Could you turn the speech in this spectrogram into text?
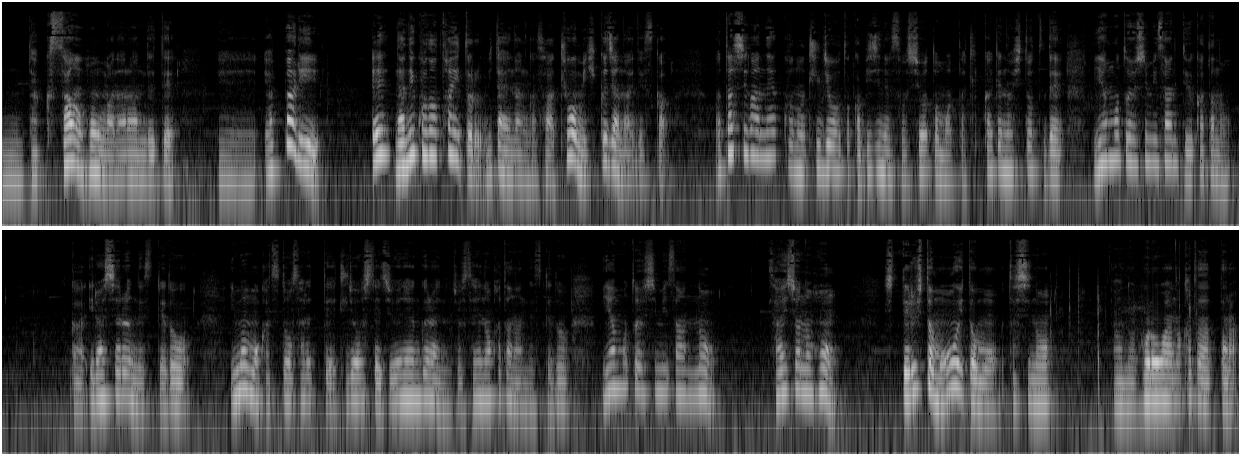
うん、たくさん本が並んでて、えー、やっぱり「え何このタイトル?」みたいなんがさ興味引くじゃないですか。私がねこの起業とかビジネスをしようと思ったきっかけの一つで宮本よしみさんっていう方のがいらっしゃるんですけど今も活動されて起業して10年ぐらいの女性の方なんですけど宮本よしみさんの最初の本知ってる人も多いと思う私のあのフォロワーの方だったら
